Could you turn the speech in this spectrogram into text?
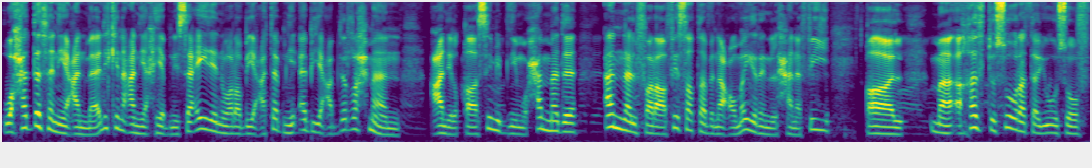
وحدثني عن مالك عن يحيى بن سعيد وربيعة بن أبي عبد الرحمن عن القاسم بن محمد أن الفرافصة بن عمير الحنفي قال: ما أخذت سورة يوسف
